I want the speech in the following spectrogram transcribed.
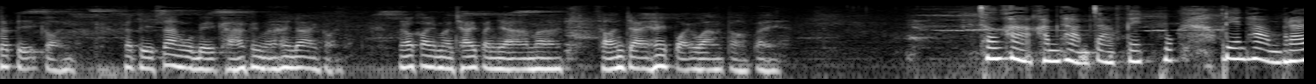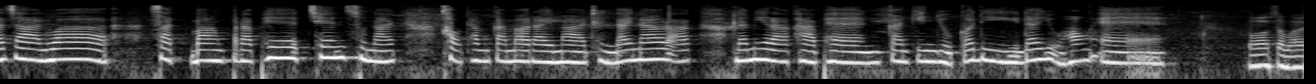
สติก่อน สติสร้างอุเบกขาขึ้นมาให้ได้ก่อน แล้วค่อยมาใช้ปัญญามาสอนใจให้ปล่อยวางต่อไปเจ้าค่ะคำถามจากเฟซบุ๊กเรียนถามพระอาจารย์ว่า สัตว์บางประเภท เช่น สุนัข เขาทำกรรมอะไรมาถึงได้น่ารัก และมีราคาแพง การกินอยู่ก็ดีได้อยู่ห้องแอร์ เพราะสมัย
